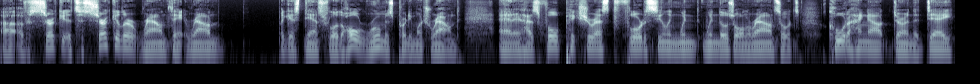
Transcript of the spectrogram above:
uh, of circuit. It's a circular round thing, round. I guess dance floor. The whole room is pretty much round, and it has full picturesque floor-to-ceiling win- windows all around. So it's cool to hang out during the day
